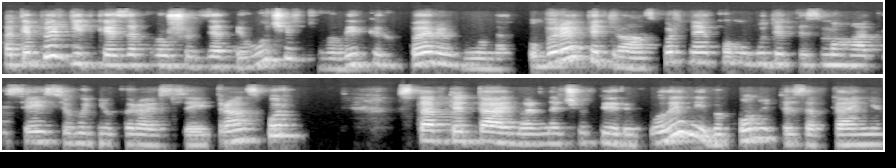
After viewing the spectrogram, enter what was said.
А тепер, дітки, я запрошую взяти участь у великих перегонах. Обирайте транспорт, на якому будете змагатися. Я сьогодні обираю цей транспорт. Ставте таймер на 4 хвилини і виконуйте завдання.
